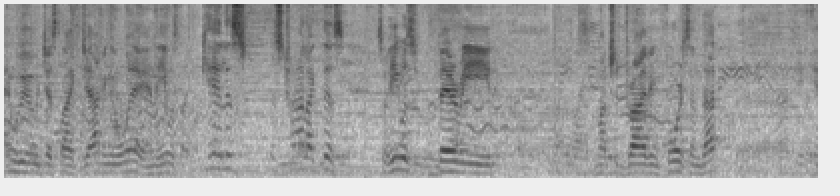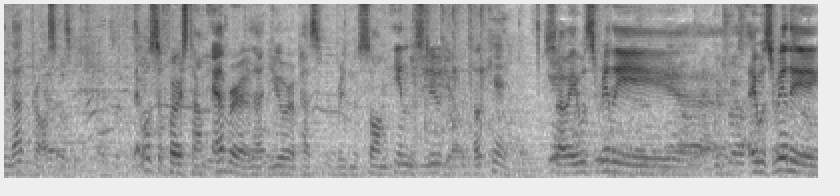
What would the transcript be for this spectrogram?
and we were just like jamming away and he was like, okay, let's let's try like this. So he was very uh, much a driving force in that in that process. That was the first time ever that Europe has written a song in the studio. okay. So it was really, uh, it was really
